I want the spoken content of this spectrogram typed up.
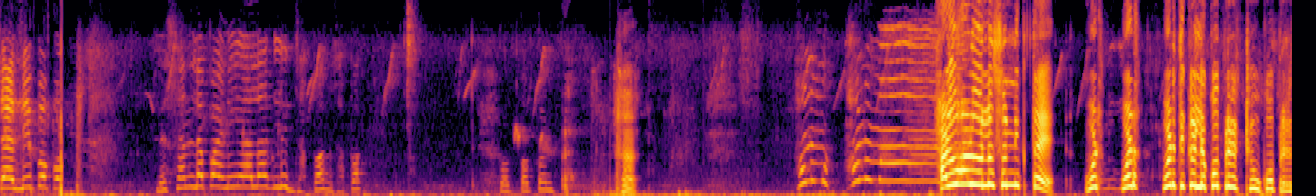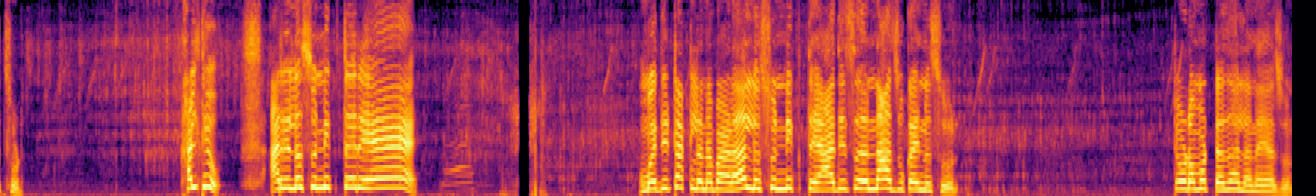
चालले पप्पा. लसणला पाणी यायला लागले झपाक झपाक. पप्पा पण. हा. हळूहळू लसूण निघतंय. वड वड वड तिकडल्या कोपऱ्यात ठेवू कोपऱ्यात सोड. खाली ठेव. अरे लसूण निघतंय रे. मध्ये टाकलं ना बाळा लसूण निघतंय आधीच नाजूक आहे नसून तेवढा मोठा झाला नाही अजून.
